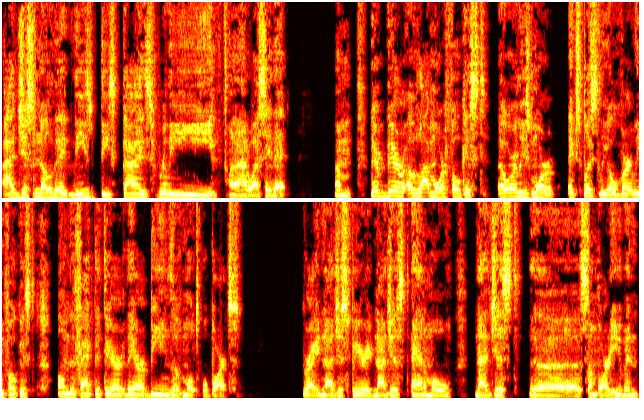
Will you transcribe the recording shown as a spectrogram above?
I just know that these these guys really uh, how do I say that? Um, they're they're a lot more focused, or at least more explicitly, overtly focused on the fact that they are they are beings of multiple parts, right? Not just spirit, not just animal, not just uh, some part human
